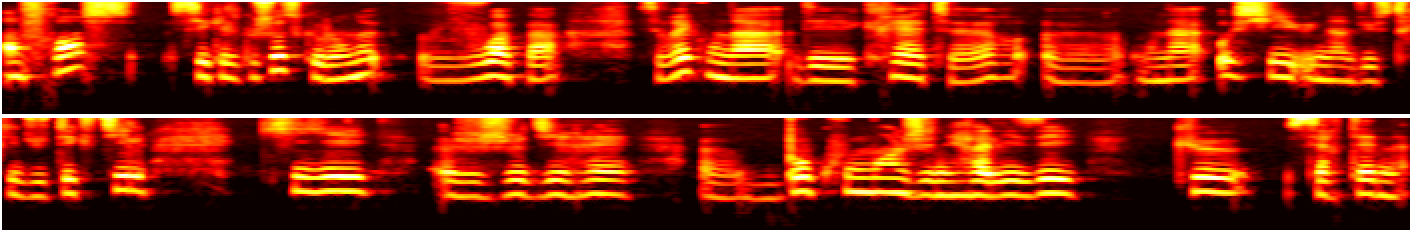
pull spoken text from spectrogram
En France, c'est quelque chose que l'on ne voit pas. C'est vrai qu'on a des créateurs, euh, on a aussi une industrie du textile qui est, je dirais, euh, beaucoup moins généralisée que certaines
